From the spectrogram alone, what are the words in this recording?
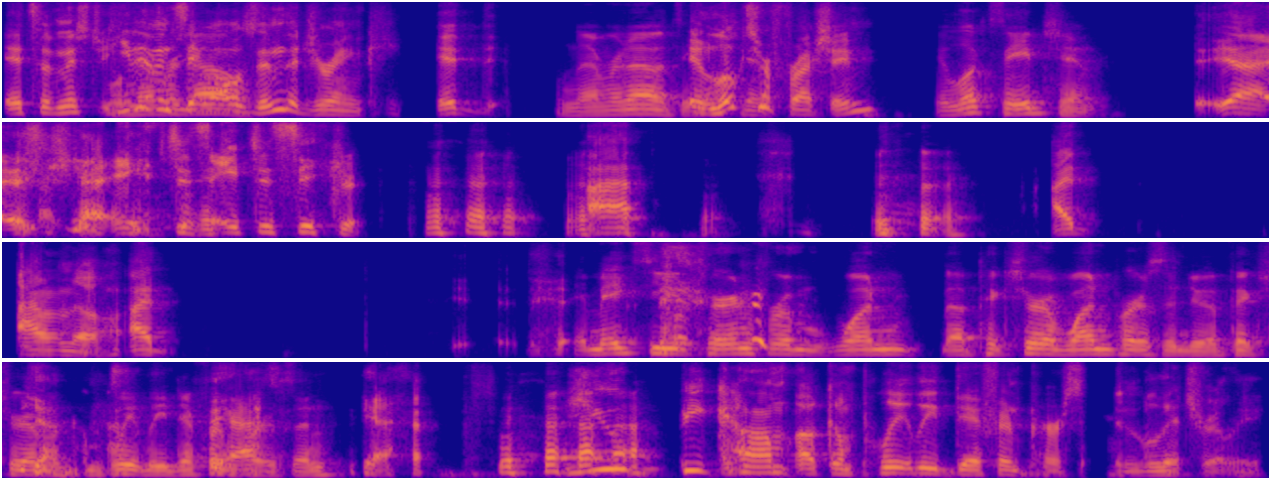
It's a mystery. he We'll didn't never say what was in the drink. It We'll never know. It's it looks refreshing. It looks ancient. Yeah, it's, yeah, it's just ancient secret. I, I, I don't know. I it makes you turn from one a picture of one person to a picture Yeah. of a completely different Yeah. person. yeah. You become a completely different person, literally.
